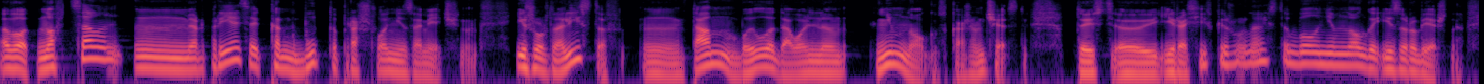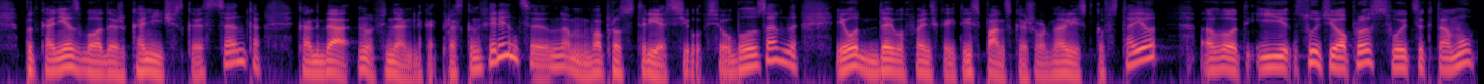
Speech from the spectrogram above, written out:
Вот. Но в целом мероприятие как будто прошло незамеченным. И журналистов там было довольно немного, скажем честно. То есть э, и российских журналистов было немного, и зарубежных. Под конец была даже комическая сценка, когда, ну, финальная как пресс-конференция, там вопрос три от силы всего было задано, и вот, дай бог понять, какая-то испанская журналистка встает, вот, и суть ее вопроса сводится к тому,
